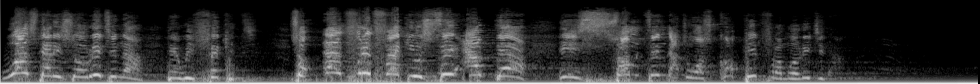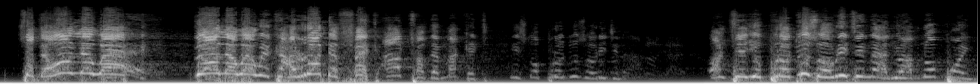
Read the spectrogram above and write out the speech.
Once there is original, they will fake it. So every fake you see out there is something that was copied from original. So the only way, the only way we can run the fake out of the market is to produce original. Until you produce original, you have no point.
